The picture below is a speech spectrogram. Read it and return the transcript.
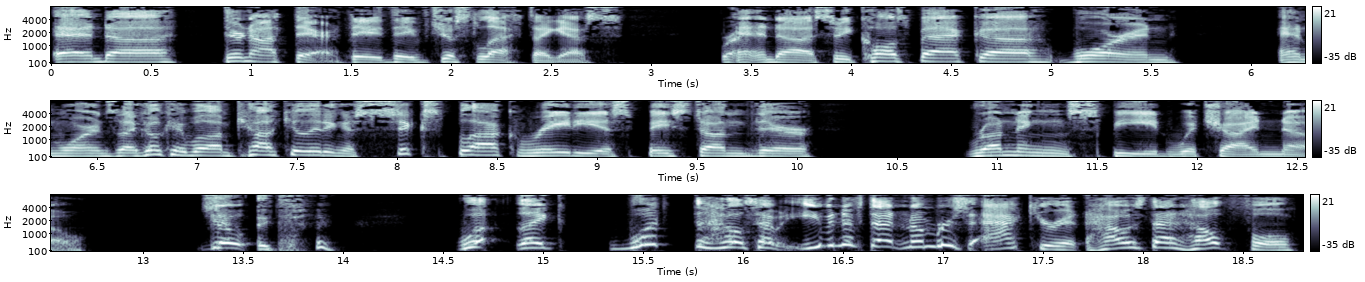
and, uh, they're not there. They, they've just left, I guess. Right. And, uh, so he calls back, uh, Warren and Warren's like, okay, well, I'm calculating a six block radius based on their running speed, which I know. So what, like, what the hell's happening? Even if that number's accurate, how is that helpful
